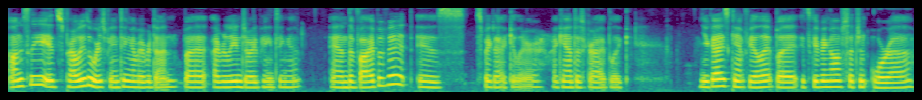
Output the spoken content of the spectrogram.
Honestly, it's probably the worst painting I've ever done, but I really enjoyed painting it. And the vibe of it is spectacular. I can't describe, like, you guys can't feel it, but it's giving off such an aura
